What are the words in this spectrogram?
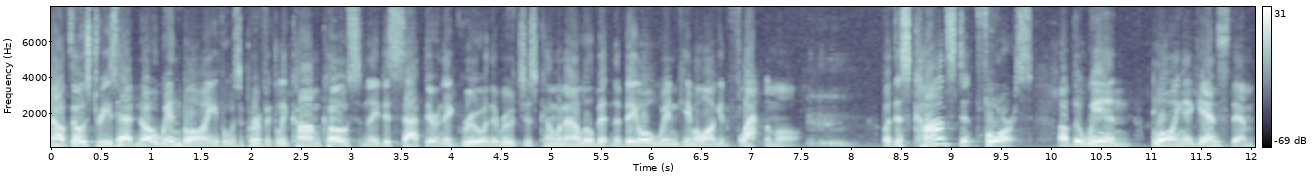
Now, if those trees had no wind blowing, if it was a perfectly calm coast and they just sat there and they grew and the roots just coming out a little bit and the big old wind came along, it'd flatten them all. But this constant force of the wind blowing against them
